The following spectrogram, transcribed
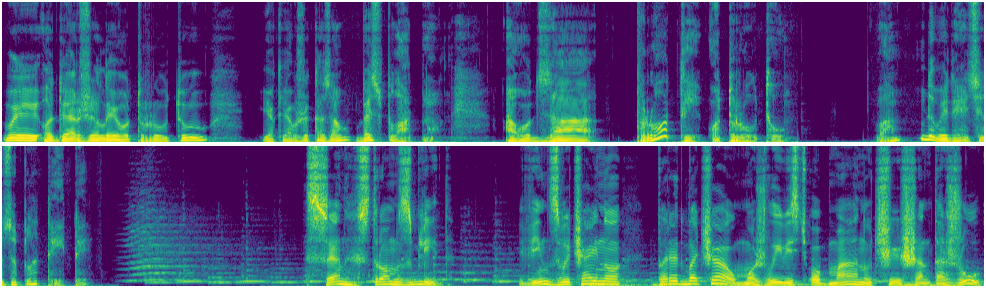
Ви одержали отруту, як я вже казав, безплатно. А от за проти отруту вам доведеться заплатити. Сенгстром зблід. Він, звичайно, передбачав можливість обману чи шантажу,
